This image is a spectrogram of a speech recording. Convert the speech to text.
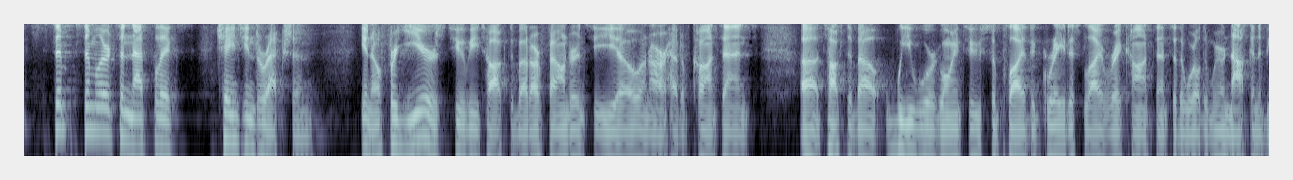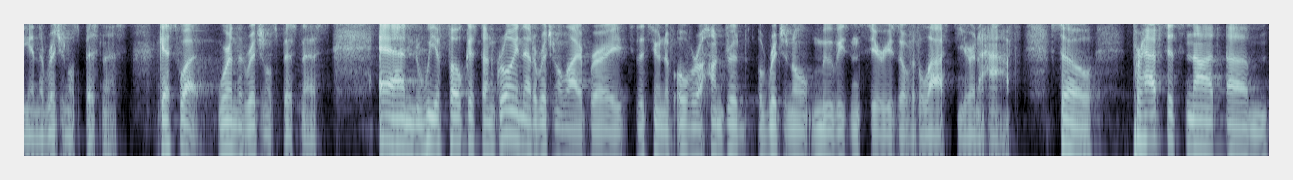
Sim- similar to Netflix changing direction. You know, for years, Tubi talked about our founder and CEO and our head of content uh, talked about we were going to supply the greatest library content to the world and we were not going to be in the originals business. Guess what? We're in the originals business. And we have focused on growing that original library to the tune of over 100 original movies and series over the last year and a half. So perhaps it's not. Um,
